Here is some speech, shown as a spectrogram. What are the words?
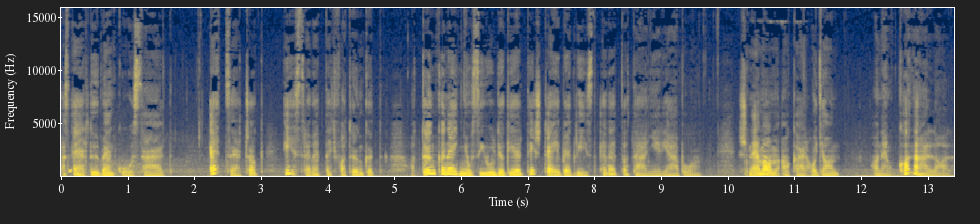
az erdőben kószált. Egyszer csak észrevett egy fatönköt. A tönkön egy nyuszi üldögélt és tejbegrízt evett a tányérjából. És nem akárhogyan, hanem kanállal.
